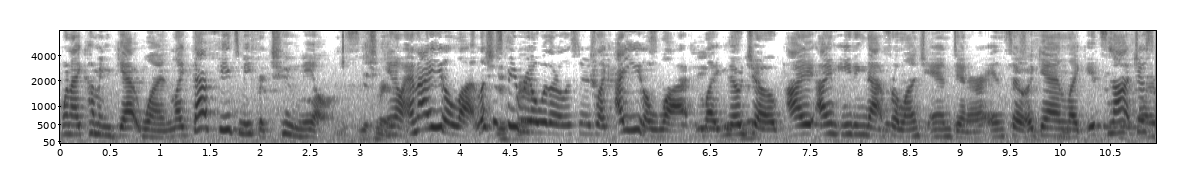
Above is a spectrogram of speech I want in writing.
when I come and get one, like that feeds me for two meals. Yes, ma'am. You know, and I eat a lot. Let's just Yes, be real with our listeners. Like I eat a lot. Like no joke. I I'm eating that for lunch and dinner. And so again, like it's not just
